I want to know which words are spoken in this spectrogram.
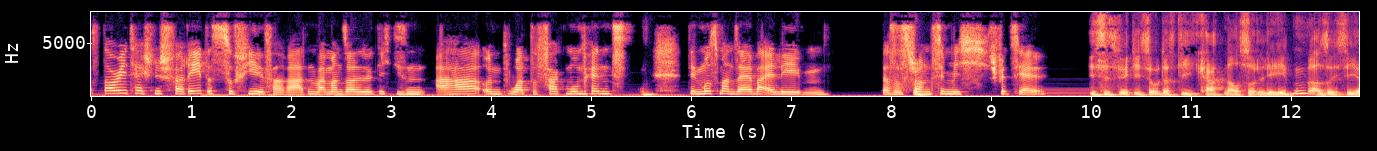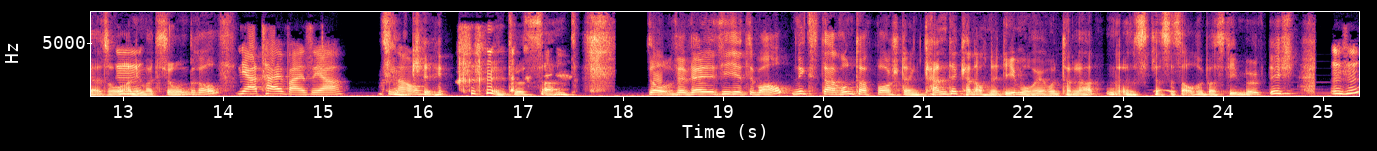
storytechnisch verrät, ist zu viel verraten, weil man soll wirklich diesen Aha und What the fuck Moment, den muss man selber erleben. Das ist schon und ziemlich speziell. Ist es wirklich so, dass die Karten auch so leben? Also ich sehe also mhm. Animationen drauf? Ja, teilweise ja. Genau. Okay, interessant. so, wer, wer, sich jetzt überhaupt nichts darunter vorstellen kann, der kann auch eine Demo herunterladen. Das, das ist auch über Steam möglich. Mhm.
